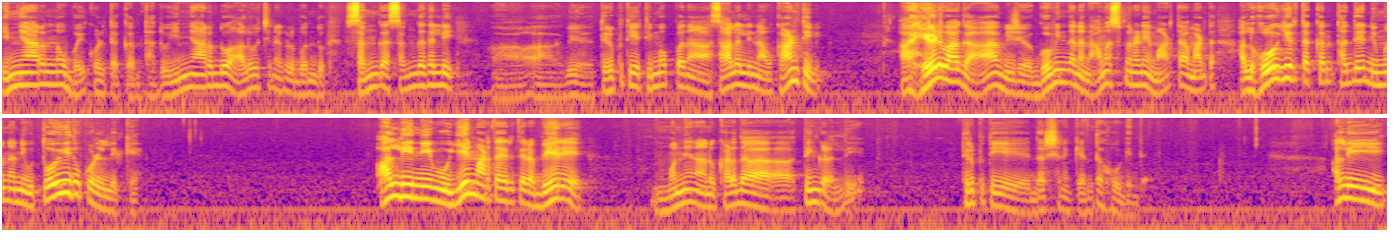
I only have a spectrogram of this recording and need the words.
ಇನ್ಯಾರನ್ನೋ ಬೈಕೊಳ್ತಕ್ಕಂಥದ್ದು, ಇನ್ಯಾರದ್ದೋ ಆಲೋಚನೆಗಳು ಬಂದು ಸಂಘ, ಸಂಘದಲ್ಲಿ ತಿರುಪತಿಯ ತಿಮ್ಮಪ್ಪನ ಸಾಲಲ್ಲಿ ನಾವು ಕಾಣ್ತೀವಿ. ಆ ಹೇಳುವಾಗ ವಿಜ ಗೋವಿಂದನ ನಾಮಸ್ಮರಣೆ ಮಾಡ್ತಾ ಮಾಡ್ತಾ ಅಲ್ಲಿ ಹೋಗಿರ್ತಕ್ಕಂಥದ್ದೇ ನಿಮ್ಮನ್ನು ನೀವು ತೊಯ್ದುಕೊಳ್ಳಲಿಕ್ಕೆ. ಅಲ್ಲಿ ನೀವು ಏನು ಮಾಡ್ತಾ ಇರ್ತೀರ? ಬೇರೆ ಮೊನ್ನೆ ನಾನು ಕಳೆದ ತಿಂಗಳಲ್ಲಿ ತಿರುಪತಿ ದರ್ಶನಕ್ಕೆ ಅಂತ ಹೋಗಿದ್ದೆ. ಅಲ್ಲಿ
